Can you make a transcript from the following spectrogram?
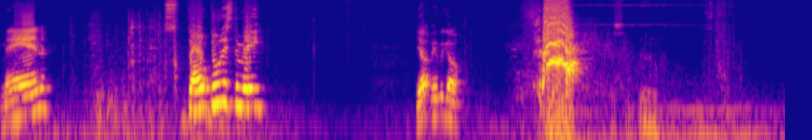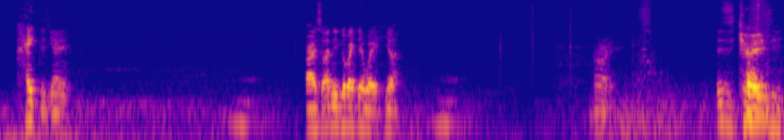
Man, don't do this to me. Yep, here we go. This'll do. hate this game. Alright, so I need to go back that way. Yeah. Alright. This is crazy.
